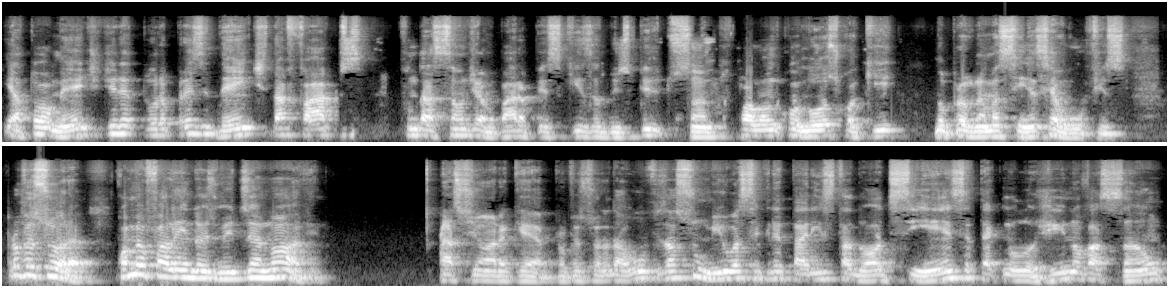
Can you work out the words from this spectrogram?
e atualmente diretora-presidente da FAPES, Fundação de Amparo à Pesquisa do Espírito Santo, falando conosco aqui no programa Ciência UFES. Professora, como eu falei em 2019, a senhora, que é professora da UFES, assumiu a Secretaria Estadual de Ciência, Tecnologia, Inovação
